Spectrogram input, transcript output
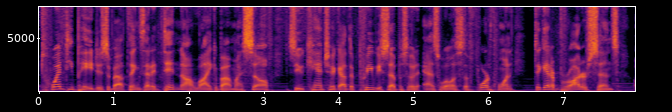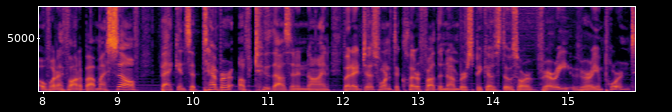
20 pages about things that I did not like about myself. So you can check out the previous episode as well as the fourth one to get a broader sense of what I thought about myself back in September of 2009. But I just wanted to clarify the numbers because those are very, very important.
